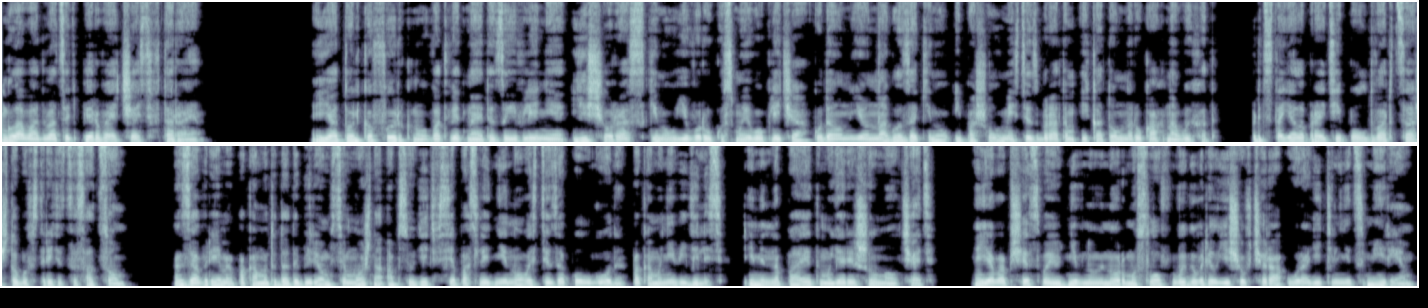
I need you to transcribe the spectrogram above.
Глава 21, часть 2. Я только фыркнул в ответ на это заявление, еще раз скинул его руку с моего плеча, куда он ее нагло закинул и пошел вместе с братом и котом на руках на выход. Предстояло пройти пол дворца, чтобы встретиться с отцом. За время, пока мы туда доберемся, можно обсудить все последние новости за полгода, пока мы не виделись. Именно поэтому я решил молчать. Я вообще свою дневную норму слов выговорил еще вчера у родительниц Мирием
